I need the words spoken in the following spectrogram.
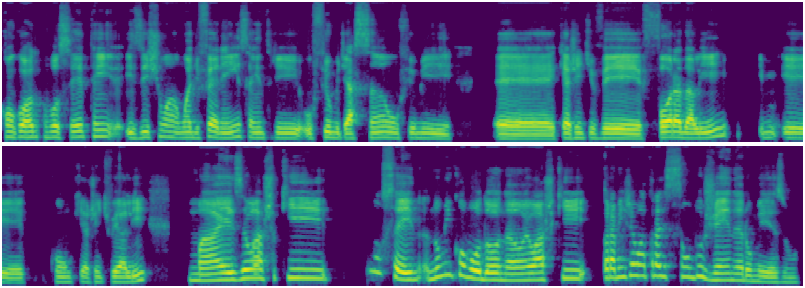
concordo com você, tem, existe uma, uma diferença entre o filme de ação, o filme é, que a gente vê fora dali, e, e com o que a gente vê ali, mas eu acho que, não sei, não me incomodou não, eu acho que, para mim já é uma tradição do gênero mesmo,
